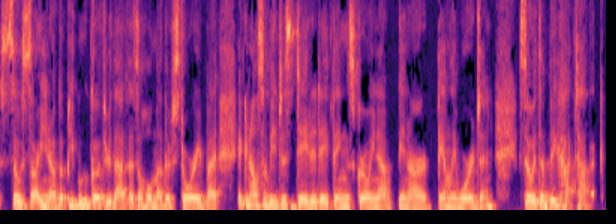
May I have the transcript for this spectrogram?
so sorry, you know, the people who go through that, that's a whole nother story, but it can also be just day to day things growing up in our family of origin. So it's a big hot topic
